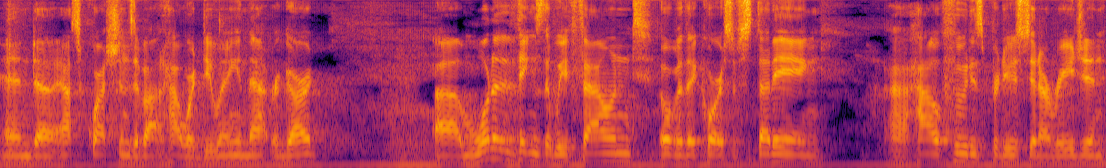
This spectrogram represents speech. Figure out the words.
and uh, ask questions about how we're doing in that regard. Um, one of the things that we found over the course of studying uh, how food is produced in our region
